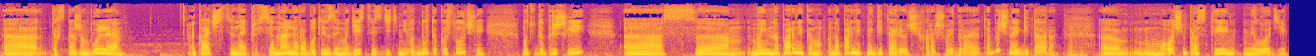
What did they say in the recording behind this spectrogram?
э, так скажем, более качественно и профессионально работать взаимодействие с детьми. Вот был такой случай, мы туда пришли э, с моим напарником, напарник на гитаре очень хорошо играет, обычная гитара, uh-huh. очень простые мелодии.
